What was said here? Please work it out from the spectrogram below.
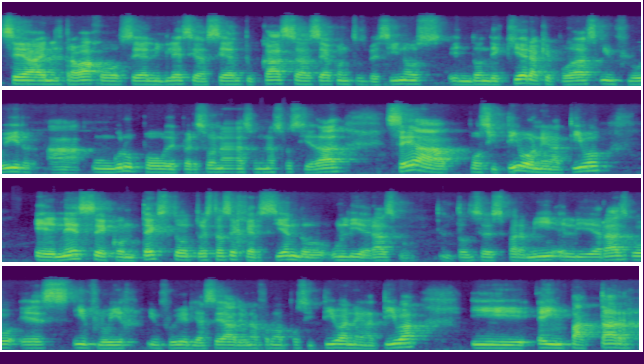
sea en el trabajo, sea en la iglesia, sea en tu casa, sea con tus vecinos, en donde quiera que puedas influir a un grupo de personas, una sociedad, sea positivo o negativo, en ese contexto tú estás ejerciendo un liderazgo. Entonces, para mí el liderazgo es influir, influir ya sea de una forma positiva, negativa, y, e impactar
